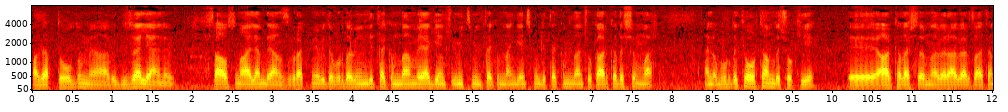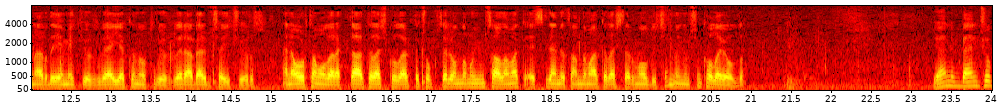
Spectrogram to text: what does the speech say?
Adapte oldum ya abi. Güzel yani. Sağ olsun ailem de yalnız bırakmıyor. Bir de burada milli takımdan veya genç ümit milli takımdan, genç milli takımdan çok arkadaşım var. Hani buradaki ortam da çok iyi. Ee, arkadaşlarımla beraber zaten arada yemek yiyoruz veya yakın oturuyoruz. Beraber bir çay içiyoruz. Hani ortam olarak da arkadaşlık olarak da çok güzel. Ondan uyum sağlamak eskiden de tanıdığım arkadaşlarım olduğu için benim için kolay oldu. Yani ben çok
